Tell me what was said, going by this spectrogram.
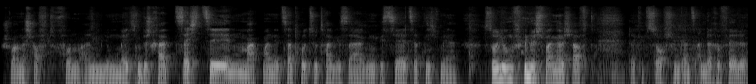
Schwangerschaft von einem jungen Mädchen beschreibt. 16 mag man jetzt halt heutzutage sagen, ist ja jetzt halt nicht mehr so jung für eine Schwangerschaft. Da gibt es auch schon ganz andere Fälle.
